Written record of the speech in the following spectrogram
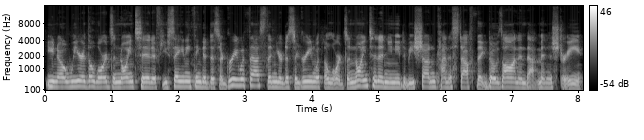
you know, we are the Lord's anointed. If you say anything to disagree with us, then you're disagreeing with the Lord's anointed and you need to be shunned kind of stuff that goes on in that ministry.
